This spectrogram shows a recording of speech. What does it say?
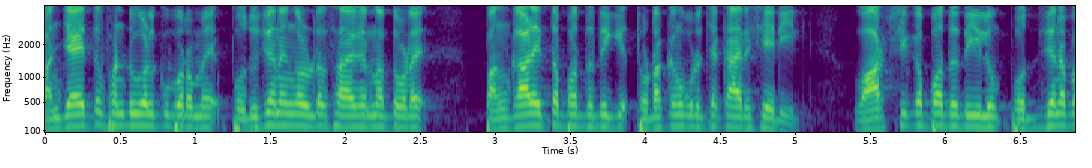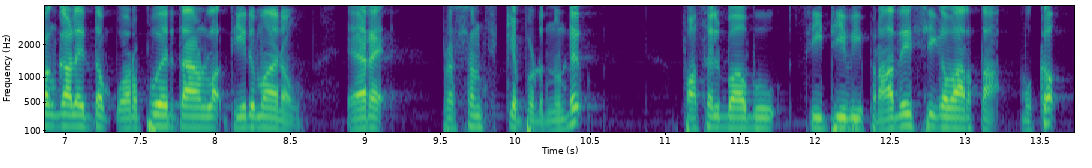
പഞ്ചായത്ത് ഫണ്ടുകൾക്ക് പുറമെ പൊതുജനങ്ങളുടെ സഹകരണത്തോടെ പങ്കാളിത്ത പദ്ധതിക്ക് തുടക്കം കുറിച്ച കാരശ്ശേരിയിൽ വാർഷിക പദ്ധതിയിലും പൊതുജന പങ്കാളിത്തം ഉറപ്പുവരുത്താനുള്ള തീരുമാനവും ഏറെ പ്രശംസിക്കപ്പെടുന്നുണ്ട്. ഫസൽ ബാബു സി പ്രാദേശിക വാർത്ത മുക്കം.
